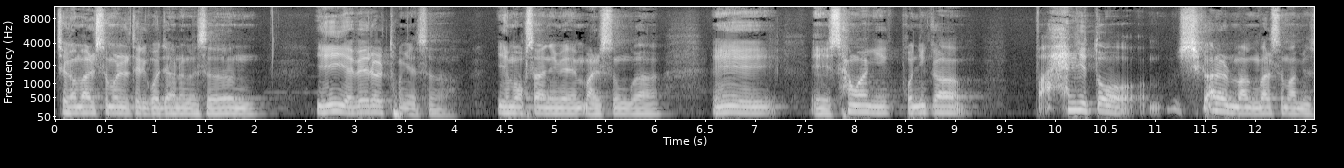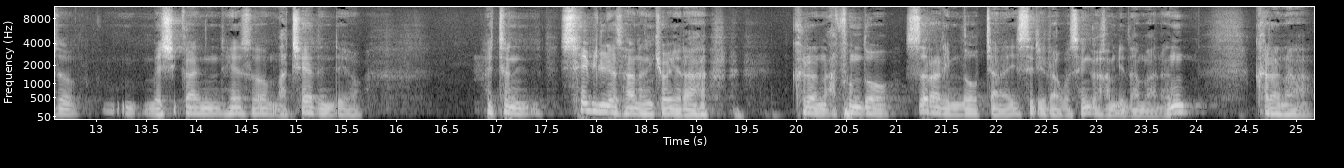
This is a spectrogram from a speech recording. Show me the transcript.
제가 말씀을 드리고자 하는 것은 이 예배를 통해서 이 목사님의 말씀과 이, 이 상황이 보니까 빨리 또 시간을 막 말씀하면서 몇 시간 해서 마쳐야 된대요. 하여튼 새 빌려 사는 교회라 그런 아픔도 쓰라림도 없잖아 있으리라고 생각합니다만은 그러나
